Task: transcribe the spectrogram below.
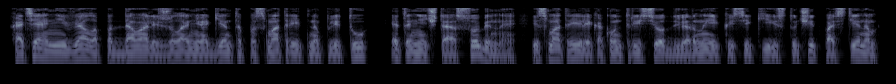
Хотя они вяло поддавались желанию агента посмотреть на плиту, это нечто особенное, и смотрели, как он трясет дверные косяки и стучит по стенам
